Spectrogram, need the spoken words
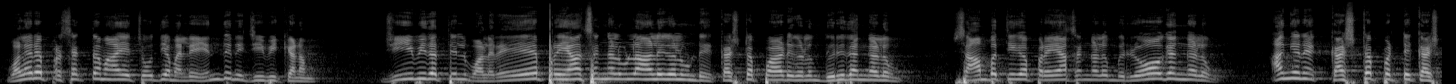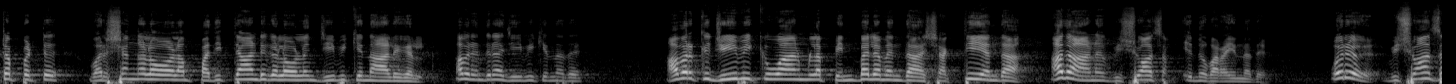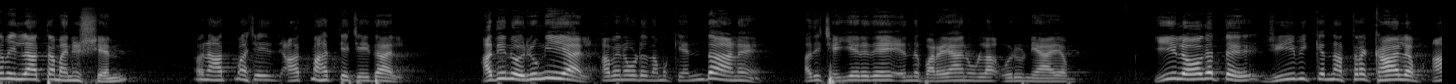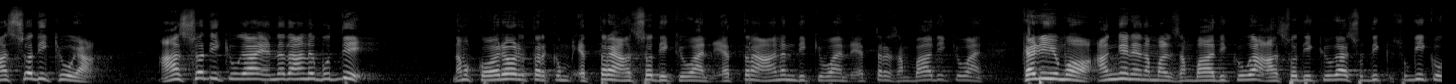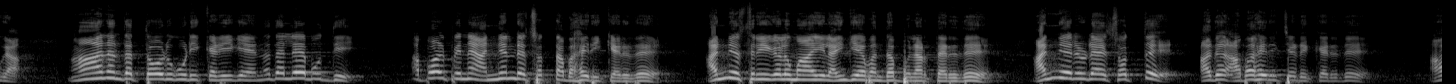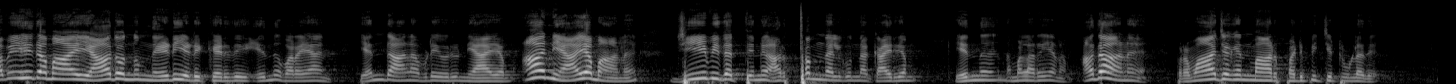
വളരെ പ്രസക്തമായ ചോദ്യമല്ലേ എന്തിന് ജീവിക്കണം? ജീവിതത്തിൽ വളരെ പ്രയാസങ്ങളുള്ള ആളുകളുണ്ട്. കഷ്ടപ്പാടുകളും ദുരിതങ്ങളും സാമ്പത്തിക പ്രയാസങ്ങളും രോഗങ്ങളും. അങ്ങനെ കഷ്ടപ്പെട്ട് കഷ്ടപ്പെട്ട് വർഷങ്ങളോളം പതിറ്റാണ്ടുകളോളം ജീവിക്കുന്ന ആളുകൾ അവരെന്തിനാ ജീവിക്കുന്നത്? അവർക്ക് ജീവിക്കുവാനുള്ള പിൻബലം എന്താ ശക്തി എന്താ അതാണ് വിശ്വാസം എന്ന് പറയുന്നത്. ഒരു വിശ്വാസമില്ലാത്ത മനുഷ്യൻ അവൻ ആത്മ ആത്മഹത്യ ചെയ്താൽ അതിനൊരുങ്ങിയാൽ അവനോട് നമുക്ക് എന്താണ് അത് ചെയ്യരുതേ എന്ന് പറയാനുള്ള ഒരു ന്യായം. ഈ ലോകത്ത് ജീവിക്കുന്ന അത്ര കാലം ആസ്വദിക്കുക ആസ്വദിക്കുക എന്നതാണ് ബുദ്ധി. നമുക്ക് ഓരോരുത്തർക്കും എത്ര ആസ്വദിക്കുവാൻ എത്ര ആനന്ദിക്കുവാൻ എത്ര സമ്പാദിക്കുവാൻ കഴിയുമോ? അങ്ങനെ നമ്മൾ സമ്പാദിക്കുക ആസ്വദിക്കുക ശുദ്ധി സുഖിക്കുക. ആനന്ദത്തോടുകൂടി കഴിയുക എന്നതല്ലേ ബുദ്ധി. അപ്പോൾ പിന്നെ അന്യന്റെ സ്വത്ത് അപഹരിക്കരുത്. അന്യ സ്ത്രീകളുമായി ലൈംഗിക ബന്ധം പുലർത്തരുത്. അന്യരുടെ സ്വത്ത് അത് അപഹരിച്ചെടുക്കരുത്. അവിഹിതമായ യാതൊന്നും നേടിയെടുക്കരുത് എന്ന് പറയാൻ എന്താണ് അവിടെ ഒരു ന്യായം? ആ ന്യായമാണ് ജീവിതത്തിന് അർത്ഥം നൽകുന്ന കാര്യം എന്ന് നമ്മൾ അറിയണം അതാണ് പ്രവാചകന്മാർ പഠിപ്പിച്ചിട്ടുള്ളത്.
